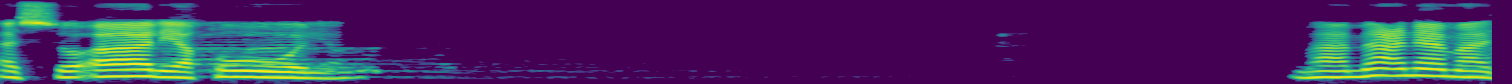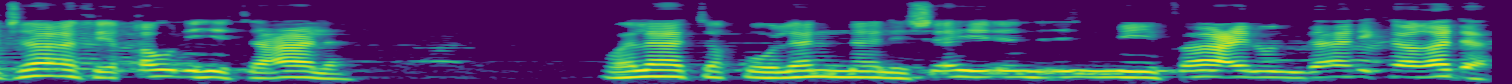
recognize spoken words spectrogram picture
السؤال يقول ما معنى ما جاء في قوله تعالى ولا تقولن لشيء إني فاعل ذلك غدا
